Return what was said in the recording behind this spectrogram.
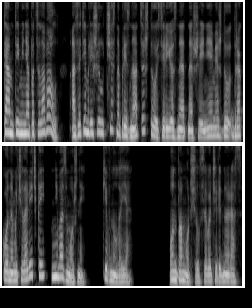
Там ты меня поцеловал, а затем решил честно признаться, что серьезные отношения между драконом и человечкой невозможны. Кивнула я. Он поморщился в очередной раз.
